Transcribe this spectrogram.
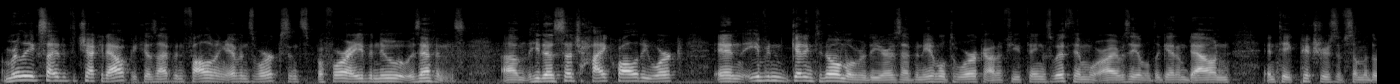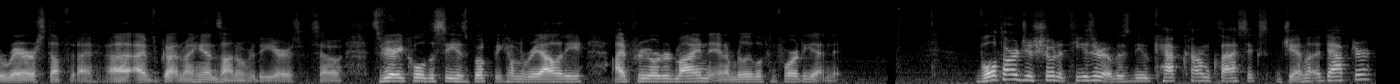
I'm really excited to check it out because I've been following Evan's work since before I even knew it was Evan's. Um, he does such high quality work, and even getting to know him over the years, I've been able to work on a few things with him where I was able to get him down and take pictures of some of the rare stuff that I've uh, I've gotten my hands on over the years. So it's very cool to see his book become a reality. I pre-ordered mine, and I'm really looking forward to getting it. Voultar just showed a teaser of his new Capcom Classics JAMMA adapter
